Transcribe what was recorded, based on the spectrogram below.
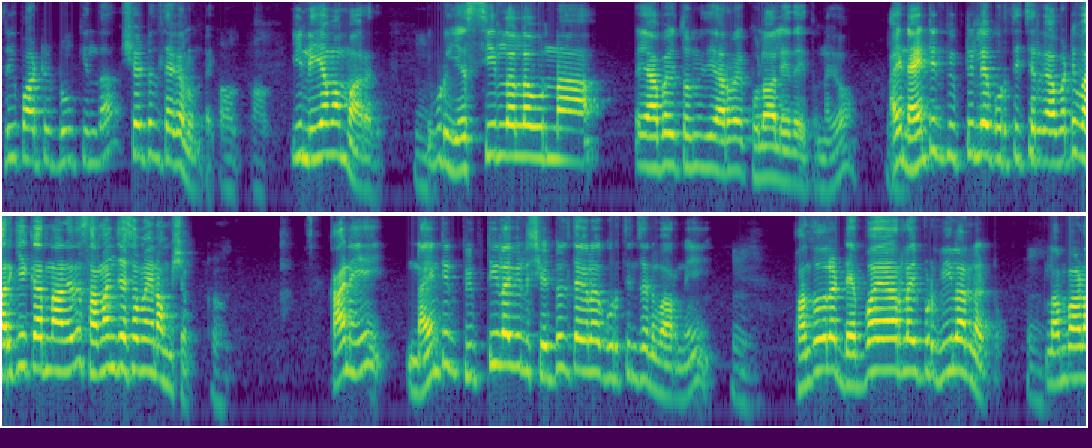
త్రీ ఫార్టీ టూ కింద షెడ్యూల్ తెగలు ఉంటాయి. ఈ నియమం మారది. ఇప్పుడు ఎస్సీలలో ఉన్న యాభై తొమ్మిది అరవై కులాలు ఏదైతే ఉన్నాయో అవి నైన్టీన్ ఫిఫ్టీలే గుర్తించారు కాబట్టి వర్గీకరణ అనేది సమంజసమైన అంశం. కానీ నైన్టీన్ ఫిఫ్టీలో వీళ్ళు షెడ్యూల్ తెగల గుర్తించని వారిని పంతొమ్మిది వందల డెబ్బై ఆరులో ఇప్పుడు వీళ్ళు అన్నట్టు లంబాడ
